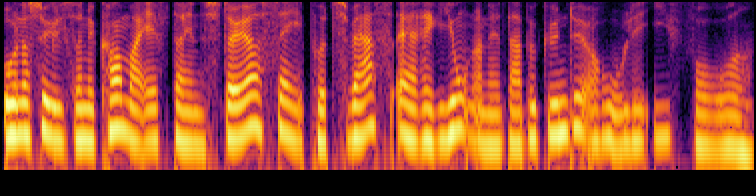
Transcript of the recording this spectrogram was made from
Undersøgelserne kommer efter en større sag på tværs af regionerne, der begyndte at rulle i foråret.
